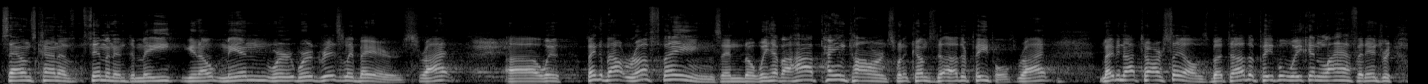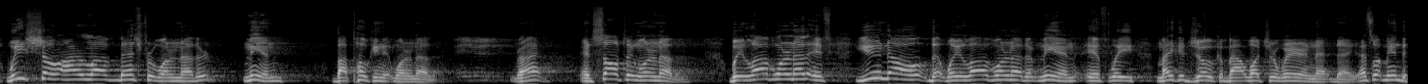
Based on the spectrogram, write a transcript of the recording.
Sounds kind of feminine to me. You know, men, we're, we're grizzly bears, right? Uh, we think about rough things, and uh, we have a high pain tolerance when it comes to other people, right? Maybe not to ourselves, but to other people, we can laugh at injury. We show our love best for one another, men, by poking at one another, Amen. right? Insulting one another. We love one another. If you know that we love one another, men, if we make a joke about what you're wearing that day, that's what men do.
